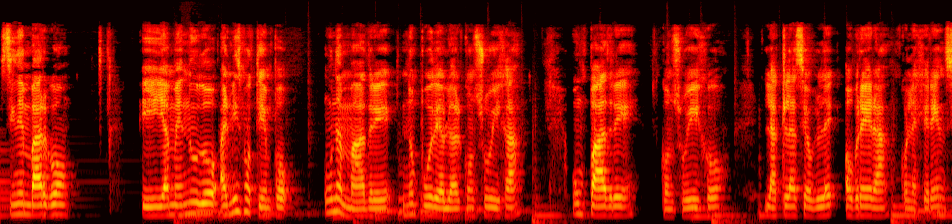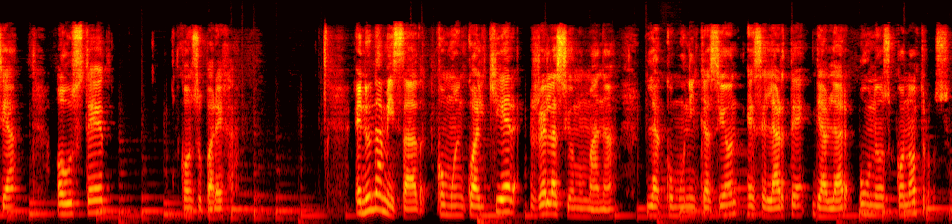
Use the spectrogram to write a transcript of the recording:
Sin embargo, y a menudo al mismo tiempo una madre no puede hablar con su hija, un padre con su hijo, la clase obrera con la gerencia o usted con su pareja. En una amistad, como en cualquier relación humana, la comunicación es el arte de hablar unos con otros,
